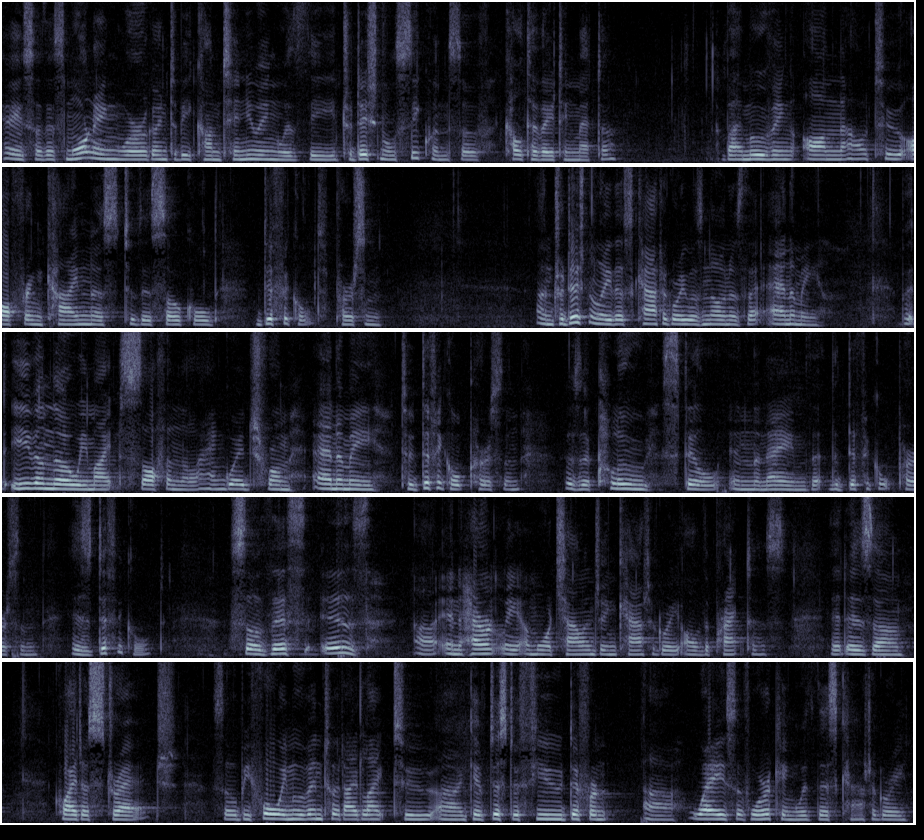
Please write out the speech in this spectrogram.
Okay, so this morning we're going to be continuing with the traditional sequence of cultivating metta by moving on now to offering kindness to this so called difficult person. And traditionally, this category was known as the enemy. But even though we might soften the language from enemy to difficult person, there's a clue still in the name that the difficult person is difficult. So, this is uh, inherently a more challenging category of the practice. It is uh, quite a stretch. So, before we move into it, I'd like to uh, give just a few different uh, ways of working with this category.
